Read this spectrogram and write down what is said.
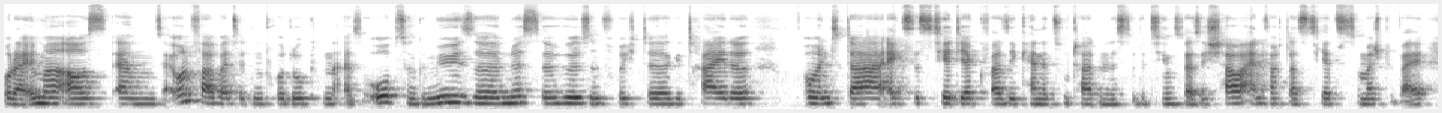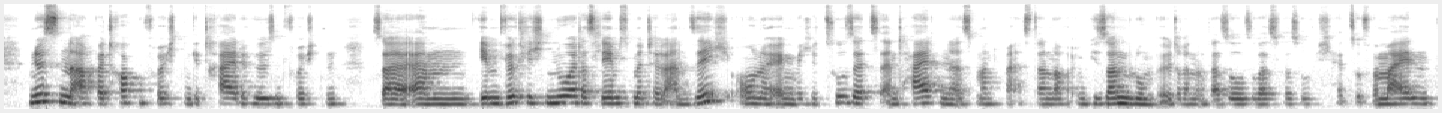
oder immer aus ähm, sehr unverarbeiteten Produkten, also Obst und Gemüse, Nüsse, Hülsenfrüchte, Getreide und da existiert ja quasi keine Zutatenliste, beziehungsweise ich schaue einfach, dass jetzt zum Beispiel bei Nüssen, auch bei Trockenfrüchten, Getreide, Hülsenfrüchten, so, ähm, eben wirklich nur das Lebensmittel an sich, ohne irgendwelche Zusätze enthalten ist. Manchmal ist dann noch irgendwie Sonnenblumenöl drin oder so. Sowas versuche ich halt zu vermeiden.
